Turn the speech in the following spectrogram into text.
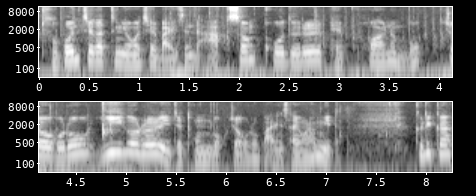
두 번째 같은 경우 제일 많이 쓰는데 악성 코드를 배포하는 목적으로 이거를 이제 돈 목적으로 많이 사용을 합니다. 그러니까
